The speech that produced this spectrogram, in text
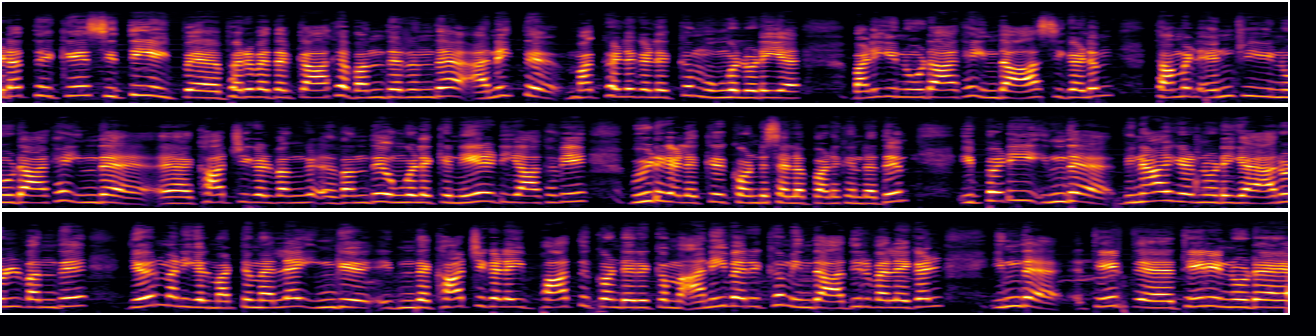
இடத்துக்கு சித்தியை பெ- பெறுவதற்காக வந்திருந்த அனைத்து மக்களுக்கும் உங்களுடைய வழியினூடாக இந்த ஆசிகளும் தமிழ் என்றியினூடாக இந்த காட்சிகள் வந்து உங்களுக்கு நேரடியாகவே வீடுகளுக்கு கொண்டு செல்லப்படுகின்றது. இப்படி இந்த விநாயகனுடைய அருள் வந்து ஜெர்மனியில் மட்டுமல்ல இங்கு இந்த காட்சிகளை பார்த்து கொண்டிருக்கும் அனைவருக்கும் இந்த அதிர்வலைகள் இந்த தேர் தேரினுடைய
